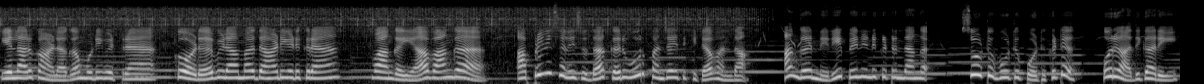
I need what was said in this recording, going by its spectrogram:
எல்லாருக்கும் அழகா முடி வெட்டுறேன் கோடு விழாம தாடி எடுக்கிறேன். வாங்கய்யா வாங்க. அப்படின்னு சொல்லி சுதாகர் ஊர் பஞ்சாயத்து கிட்ட வந்தான். அங்க நிறைய பேர் நின்னுக்கிட்டு இருந்தாங்க. சூட்டு பூட்டு போட்டுக்கிட்டு ஒரு அதிகாரி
